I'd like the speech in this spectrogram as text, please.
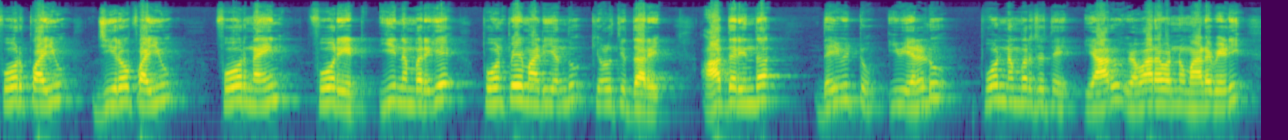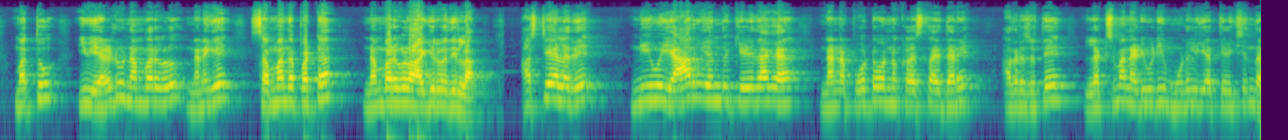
four five zero five four nine four eight ಈ ನಂಬರಿಗೆ ಫೋನ್ಪೇ ಮಾಡಿ ಎಂದು ಕೇಳುತ್ತಿದ್ದಾರೆ. ಆದ್ದರಿಂದ ದಯವಿಟ್ಟು ಇವೆರಡು ಫೋನ್ ನಂಬರ್ ಜೊತೆ ಯಾರು ವ್ಯವಹಾರವನ್ನು ಮಾಡಬೇಡಿ ಮತ್ತು ಇವು ಎರಡೂ ನಂಬರ್ಗಳು ನನಗೆ ಸಂಬಂಧಪಟ್ಟ ನಂಬರ್ಗಳು ಆಗಿರುವುದಿಲ್ಲ. ಅಷ್ಟೇ ಅಲ್ಲದೆ, ನೀವು ಯಾರು ಎಂದು ಕೇಳಿದಾಗ ನನ್ನ ಫೋಟೋವನ್ನು ಕಳಿಸ್ತಾ ಇದ್ದಾರೆ. ಅದರ ಜೊತೆ ಲಕ್ಷ್ಮಣ್ ಅಡಿಗುಡಿ ಮೂಡಲಿಗೆ ತಿಳಿಸಿಂದ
